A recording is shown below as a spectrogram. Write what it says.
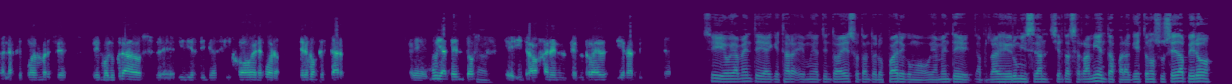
a las que pueden verse involucrados eh, niños, niñas y jóvenes, bueno, tenemos que estar eh, muy atentos y trabajar en, red y en articulación. Sí, obviamente hay que estar muy atento a eso, tanto los padres como obviamente a través de grooming se dan ciertas herramientas para que esto no suceda, pero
